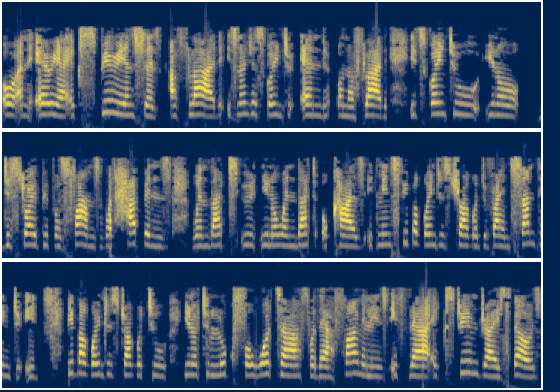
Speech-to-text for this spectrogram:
or an area experiences a flood, it's not just going to end on a flood. It's going to, you know, destroy people's farms, what happens when that, you know, when that occurs, it means people are going to struggle to find something to eat. People are going to struggle to, you know, to look for water for their families if there are extreme dry spells.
